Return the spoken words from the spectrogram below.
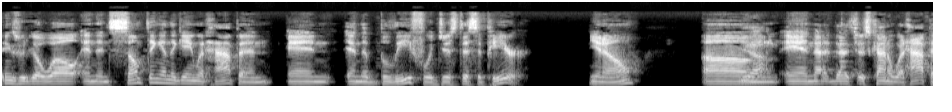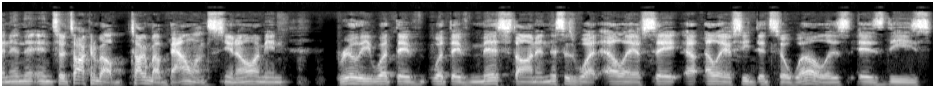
things would go well and then something in the game would happen and and the belief would just disappear you know um yeah. and that that's just kind of what happened and and so talking about talking about balance you know i mean really what they've what they've missed on and this is what LAFC LAFC did so well is is these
